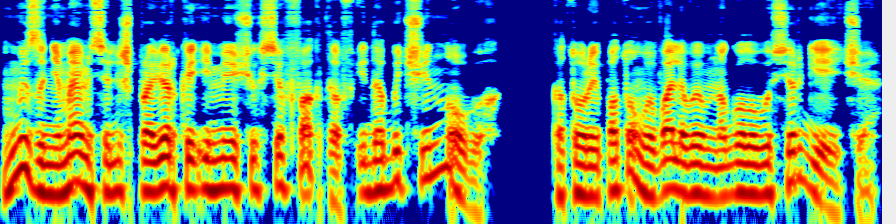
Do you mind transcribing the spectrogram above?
Мы занимаемся лишь проверкой имеющихся фактов и добычей новых, которые потом вываливаем на голову Сергеича.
